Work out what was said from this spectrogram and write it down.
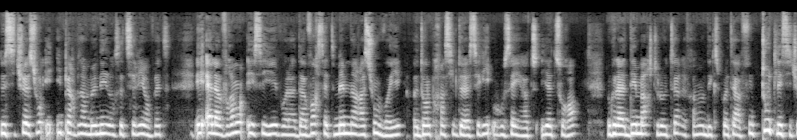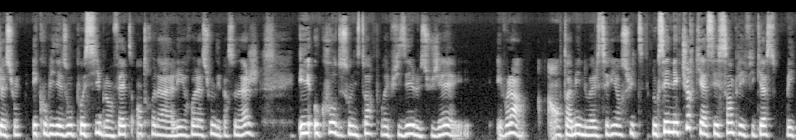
de situation est hyper bien mené dans cette série en fait. Et elle a vraiment essayé, voilà, d'avoir cette même narration, vous voyez, euh, dans le principe de la série Urusei Yats- Yatsura. Donc la démarche de l'auteur est vraiment d'exploiter à fond toutes les situations et combinaisons possibles en fait entre la, les relations des personnages et au cours de son histoire pour épuiser le sujet et, et voilà, entamer une nouvelle série ensuite. Donc c'est une lecture qui est assez simple et efficace, mais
